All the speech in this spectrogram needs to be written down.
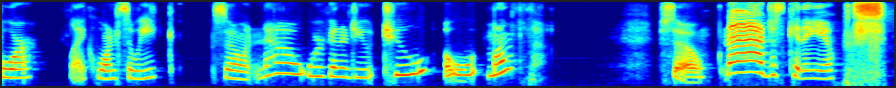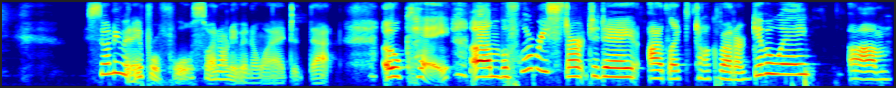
four like once a week. So now we're going to do two a month. So, nah, just kidding you. It's not even April Fool's, so I don't even know why I did that. Okay, um, before we start today, I'd like to talk about our giveaway. Um,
